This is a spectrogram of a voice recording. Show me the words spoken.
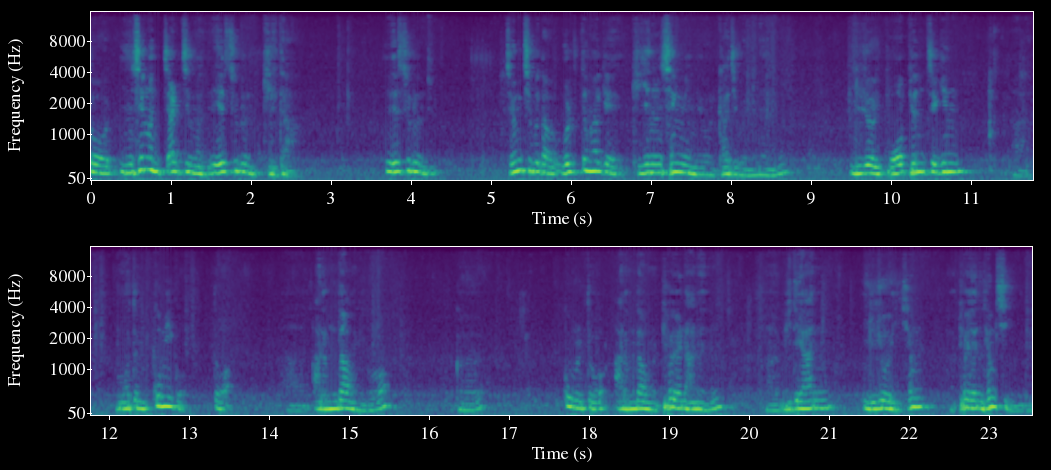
또 인생은 짧지만 예술은 길다. 예술은 정치보다 월등하게 긴 생명력을 가지고 있는 인류의 보편적인 아, 모든 꿈이고 또 아, 아름다움이고 그 꿈을 또 아름다움을 표현하는 어, 위대한 인류의 형, 표현 형식입니다.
